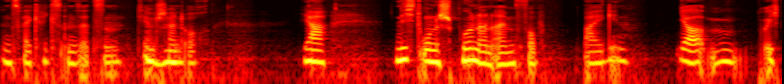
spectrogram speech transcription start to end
in zwei Kriegseinsätzen, die Mhm. anscheinend auch, ja, nicht ohne Spuren an einem vorbeigehen. Ja, ich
